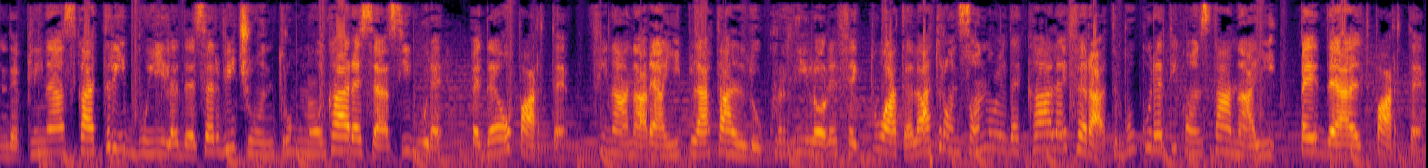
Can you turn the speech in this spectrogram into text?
îndeplinească atribuile de serviciu într-un mod care să asigure, pe de o parte, finanarea i plata al lucrurilor efectuate la tronsonul de cale ferat București-Constana I, pe de alt parte,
